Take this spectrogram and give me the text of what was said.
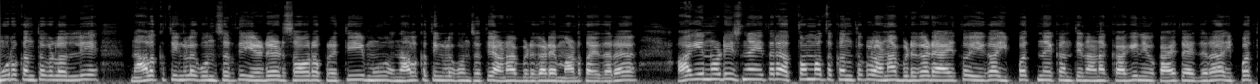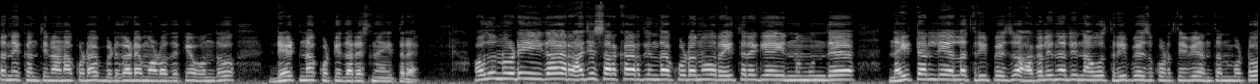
ಮೂರು ಕಂತುಗಳಲ್ಲಿ ನಾಲ್ಕು ತಿಂಗಳಿಗೆ ಒಂದು ಸರ್ತಿ ಸಾವಿರ ಪ್ರತಿ ಮೂ, ನಾಲ್ಕು ತಿಂಗಳಿಗೆ ಒಂದು ಹಣ ಬಿಡುಗಡೆ ಮಾಡ್ತಾ ಇದ್ದಾರೆ. ಹಾಗೆ ನೋಡಿ ಸ್ನೇಹಿತರೆ, ಹತ್ತೊಂಬತ್ತು ಕಂತುಗಳು ಹಣ ಬಿಡುಗಡೆ ಆಯಿತು. ಈಗ ಇಪ್ಪತ್ತನೇ ಕಂತಿನ ಹಣಕ್ಕಾಗಿ ನೀವು ಕಾಯ್ತಾ ಇದ್ದೀರಾ? ಇಪ್ಪತ್ತನೇ ಕಂತಿನ ಹಣ ಕೂಡ ಬಿಡುಗಡೆ ಮಾಡೋದಕ್ಕೆ ಒಂದು ಡೇಟ್ನ ಕೊಟ್ಟಿದ್ದಾರೆ ಸ್ನೇಹಿತರೆ. ಅದು ನೋಡಿ ಈಗ ರಾಜ್ಯ ಸರ್ಕಾರದಿಂದ ಕೂಡ ರೈತರಿಗೆ ಇನ್ನು ಮುಂದೆ ನೈಟಲ್ಲಿ ಎಲ್ಲ ತ್ರೀ ಪೇಜು ಹಗಲಿನಲ್ಲಿ ನಾವು ತ್ರೀ ಪೇಜ್ ಕೊಡ್ತೀವಿ ಅಂತಂದ್ಬಿಟ್ಟು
